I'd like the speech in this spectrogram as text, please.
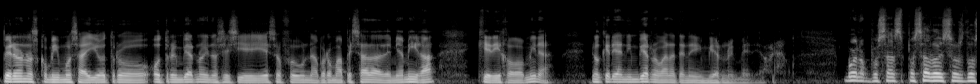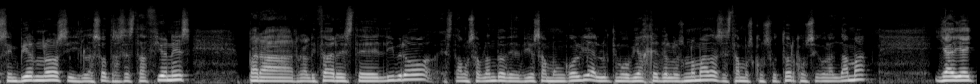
pero nos comimos ahí otro, otro invierno y no sé si eso fue una broma pesada de mi amiga que dijo, mira, no querían invierno, van a tener invierno y medio ahora. Bueno, pues has pasado esos dos inviernos y las otras estaciones. Para realizar este libro estamos hablando de Dios a Mongolia, el último viaje de los nómadas. Estamos con su autor, con Sigurd Aldama. Y ahí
